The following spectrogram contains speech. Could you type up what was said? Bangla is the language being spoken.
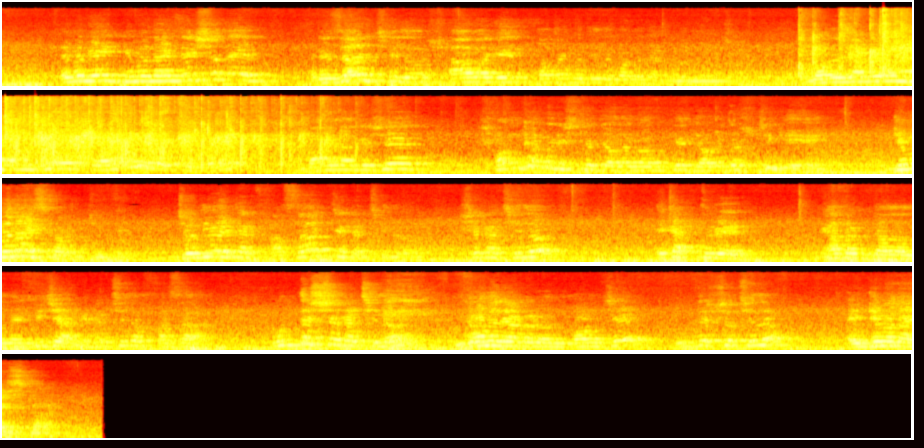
এবং এই ডিমোনাইজেশনের রেজাল্ট ছিল শাহবাগের তথাকথিত গণজাগরণ মঞ্চ। গণজাগরণ পরাই বাংলাদেশের সংখ্যাগরিষ্ঠ জনগণকে, জনগোষ্ঠীকে ডিমোনাইজ করার জন্য। যদিও এটার ফাসাদ যেটা ছিল, সেটা ছিল একাত্তরের ঘাতক দালালদের বিচার। এটা ছিল ফাসাদ। উদ্দেশ্যটা ছিল গণজাগরণ মঞ্চের উদ্দেশ্য ছিল এই ডিমোনাইজ করা।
